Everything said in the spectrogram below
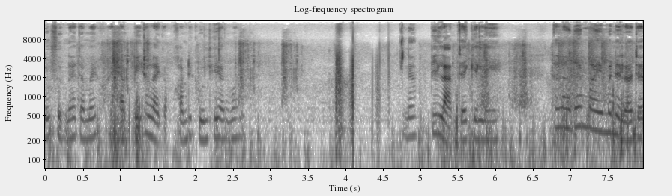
รู้สึกน่าจะไม่ค่อยแฮปปี้เท่าไหร่กับคำที่กูเรียกมั้งนะพี่หลามใจเกเร ถ้าเราได้ไมค์มันเดี๋ยวเราจะ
